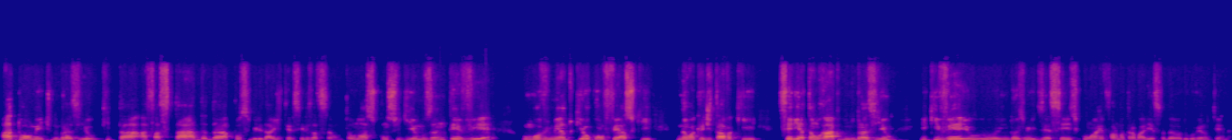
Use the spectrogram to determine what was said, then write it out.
atualmente no Brasil que está afastada da possibilidade de terceirização. Então, nós conseguimos antever um movimento que eu confesso que não acreditava que seria tão rápido no Brasil e que veio em 2016 com a reforma trabalhista do, do governo Temer.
